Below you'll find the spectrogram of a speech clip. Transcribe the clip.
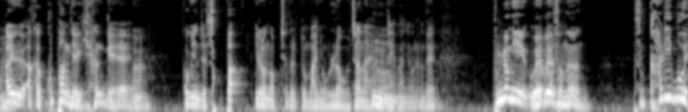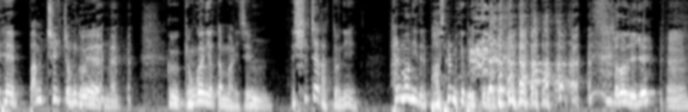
아니, 그 아까 쿠팡 얘기한 게, 네. 거기 이제 숙박 이런 업체들도 많이 올라오잖아요. 음. 네, 많이 올라. 근데 분명히 웹에서는 무슨 카리브해 뺨칠 정도의 그 경관이었단 말이지. 음. 근데 실제 갔더니 할머니들이 밭을 메고 있더라고요. 전원 일기? 예.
